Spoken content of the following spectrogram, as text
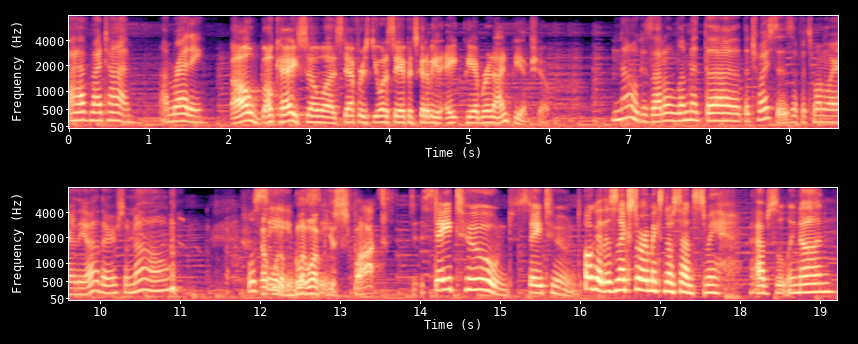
I have my time. I'm ready. Oh, okay. So, uh, Steffers, do you want to say if it's going to be an 8 p.m. or a 9 p.m. show? No, because that'll limit the the choices if it's one way or the other. So no. We'll see. Don't see. Want to blow we'll up see. your spot. Stay tuned. Stay tuned. Okay, this next story makes no sense to me. Absolutely none.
